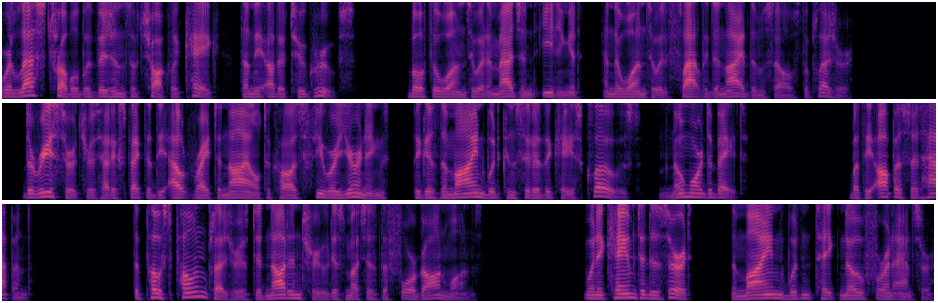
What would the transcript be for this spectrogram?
were less troubled with visions of chocolate cake than the other two groups, both the ones who had imagined eating it and the ones who had flatly denied themselves the pleasure. The researchers had expected the outright denial to cause fewer yearnings because the mind would consider the case closed, no more debate. But the opposite happened. The postponed pleasures did not intrude as much as the foregone ones. When it came to dessert, the mind wouldn't take no for an answer,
